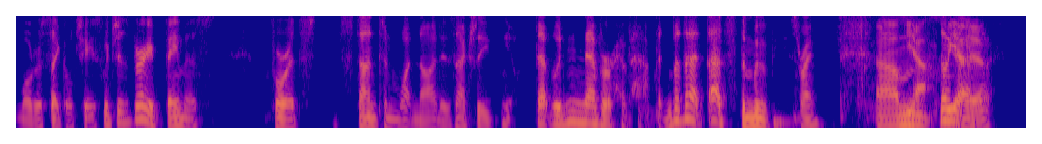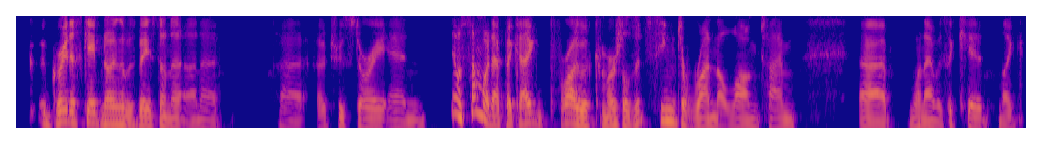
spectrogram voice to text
motorcycle chase, which is very famous for its stunt and whatnot, is actually you know that would never have happened. But that that's the movies, right? Um, yeah. So yeah, yeah, yeah. Great Escape, knowing that was based on a on a uh, a true story and you know somewhat epic. I probably with commercials, it seemed to run a long time uh, when I was a kid. Like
